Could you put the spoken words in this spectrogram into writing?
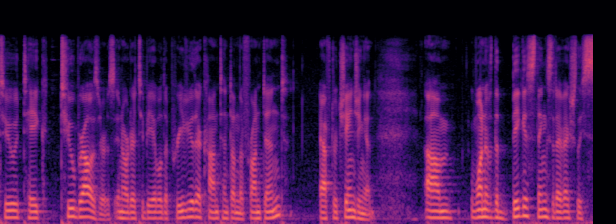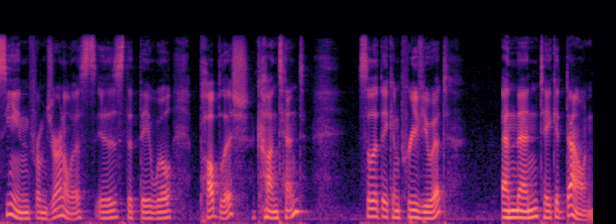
to take two browsers in order to be able to preview their content on the front end after changing it. Um, one of the biggest things that I've actually seen from journalists is that they will publish content so that they can preview it and then take it down.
